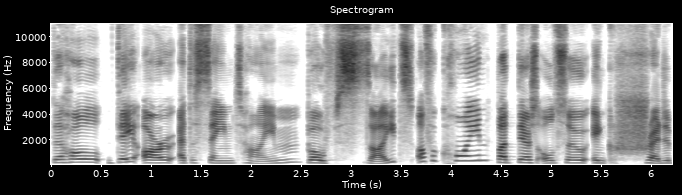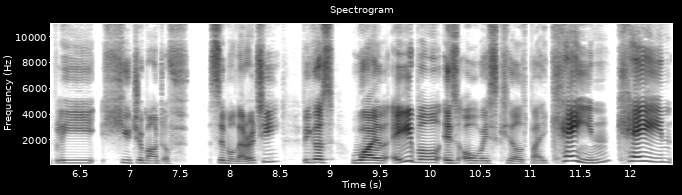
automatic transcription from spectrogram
the whole they are at the same time both sides of a coin, but there's also incredibly huge amount of similarity because while Abel is always killed by Cain, Cain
